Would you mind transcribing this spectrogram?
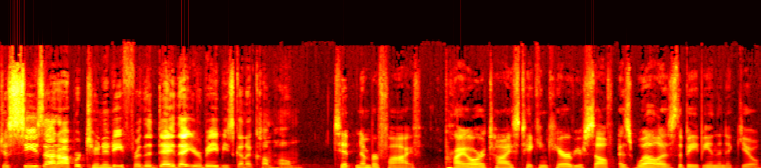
Just seize that opportunity for the day that your baby's going to come home. Tip number five prioritize taking care of yourself as well as the baby in the NICU.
